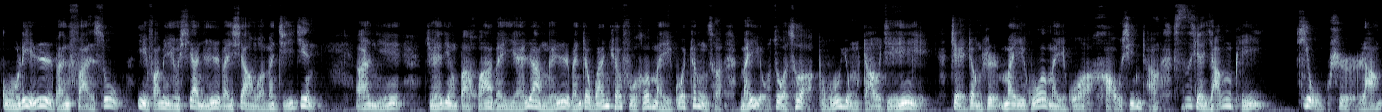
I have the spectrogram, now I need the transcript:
鼓励日本反苏。一方面又限制日本向我们急进，而你决定把华北也让给日本，这完全符合美国政策，没有做错，不用着急。这正是美国，美国好心肠，撕下羊皮就是狼。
